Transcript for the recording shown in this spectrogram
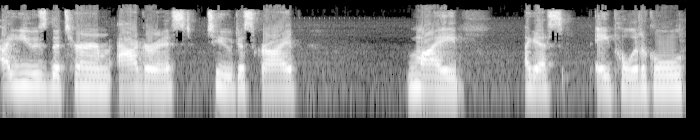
I use the term agorist to describe my, I guess, apolitical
